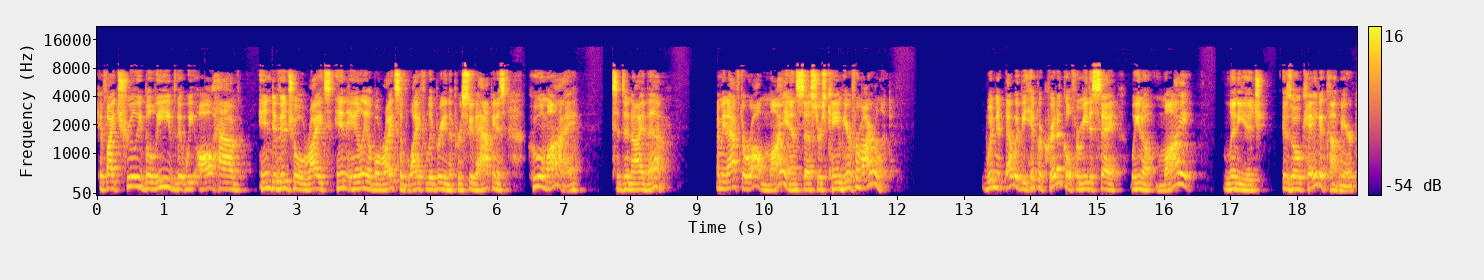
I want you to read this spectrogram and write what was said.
if I truly believe that we all have individual rights, inalienable rights of life, liberty, and the pursuit of happiness, who am I to deny them? I mean, after all, my ancestors came here from Ireland. Wouldn't it, that would be hypocritical for me to say, well, you know, my lineage is okay to come here,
